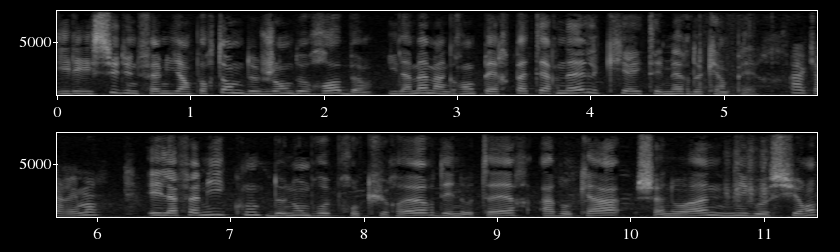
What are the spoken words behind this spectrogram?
Il est issu d'une famille importante de gens de robe. Il a même un grand-père paternel qui a été maire de Quimper. Ah, carrément. Et la famille compte de nombreux procureurs, des notaires, avocats, chanoines, négociants.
